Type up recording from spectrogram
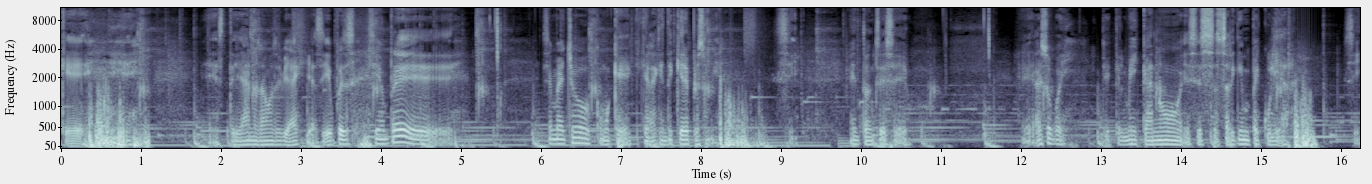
que este, ya nos vamos de viaje y así, pues siempre se me ha hecho como que, la gente quiere presumir. Sí. Entonces, eh, eh, a eso voy. Que, el mexicano es, es, alguien peculiar. Sí.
